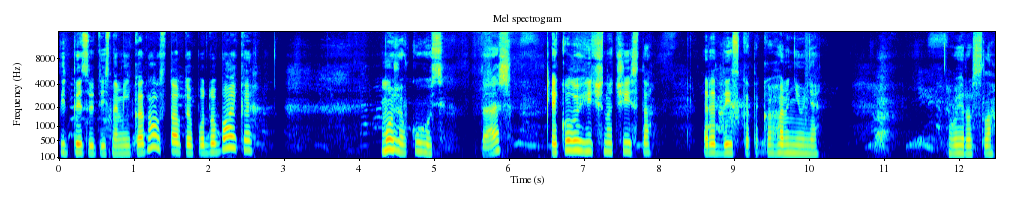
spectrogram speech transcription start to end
підписуйтесь на мій канал, ставте вподобайки. Може в когось теж екологічно чиста редиска, така гарнюня виросла.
